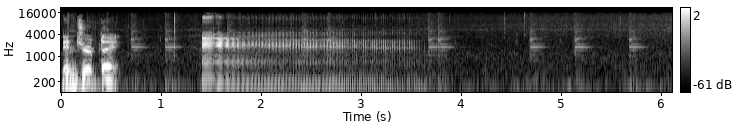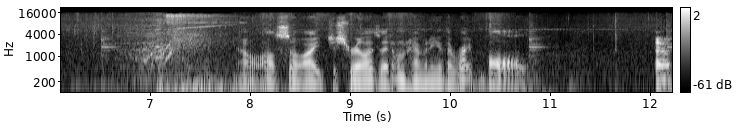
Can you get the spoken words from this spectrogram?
Ninja update. Oh, also, I just realized I don't have any of the right ball. Oh.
